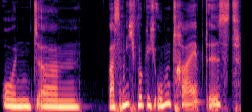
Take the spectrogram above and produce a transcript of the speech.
Und ähm, was mich wirklich umtreibt, ist,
